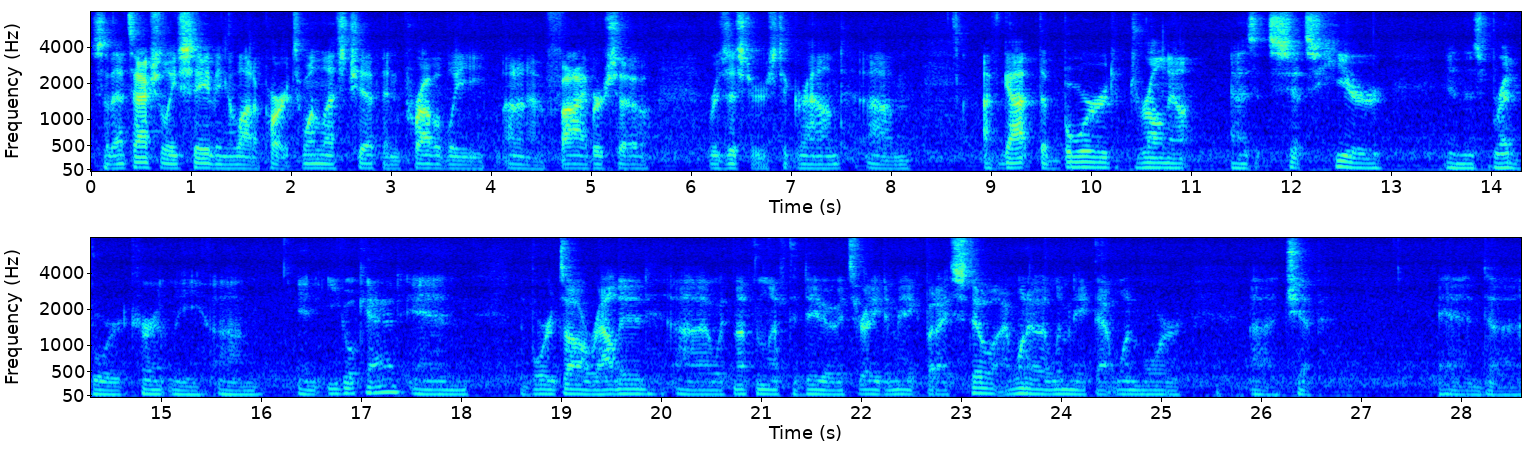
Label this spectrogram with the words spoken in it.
So that's actually saving a lot of parts. One less chip and probably I don't know five or so resistors to ground. Um, I've got the board drawn out as it sits here in this breadboard currently um, in EagleCAD and board's all routed uh, with nothing left to do. It's ready to make, but I still I want to eliminate that one more uh, chip. And uh,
